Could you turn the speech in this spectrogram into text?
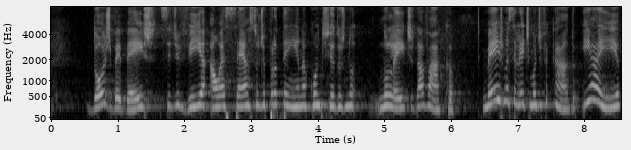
dos bebês se devia ao excesso de proteína contidos no, no leite da vaca, mesmo esse leite modificado. E aí,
